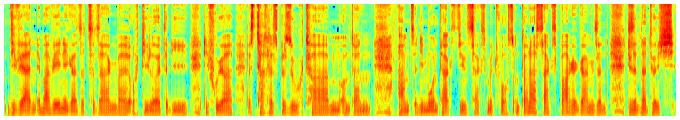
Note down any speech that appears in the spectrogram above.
die werden immer weniger sozusagen, weil auch die Leute, die, die früher das Tachles besucht haben und dann abends in die Montags-, Dienstags-, Mittwochs- und Donnerstagsbar gegangen sind, die sind natürlich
